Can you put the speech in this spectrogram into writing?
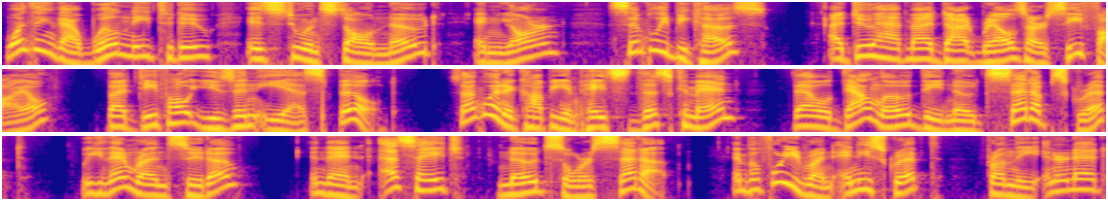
one thing that we'll need to do is to install Node and Yarn simply because I do have my .railsrc file, but default using ES build. So I'm going to copy and paste this command that will download the node setup script. We can then run sudo and then sh node source setup. And before you run any script from the internet,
